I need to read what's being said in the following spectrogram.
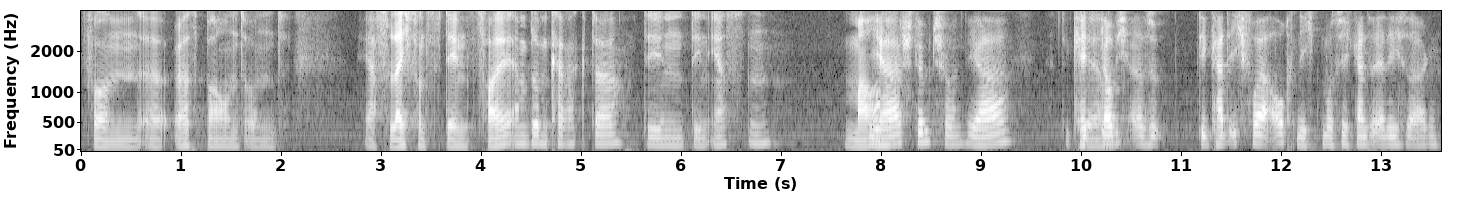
von äh, Earthbound und ja, vielleicht von den Fire Emblem Charakter, den, den ersten. Marv. Ja, stimmt schon, ja. Die kennt, glaube ich, also die kannte ich vorher auch nicht, muss ich ganz ehrlich sagen.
